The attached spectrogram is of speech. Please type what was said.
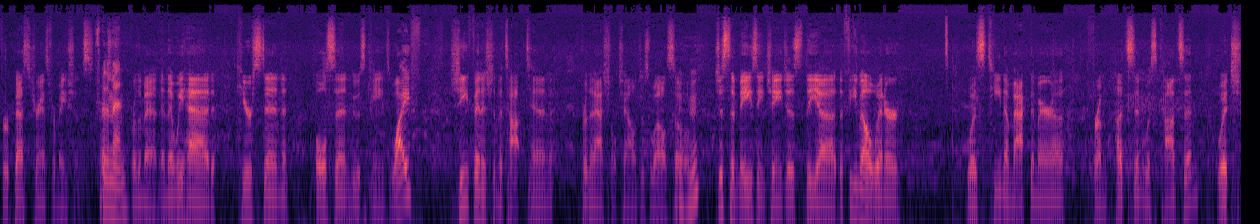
for best transformations For the men. for the men. And then we had Kirsten Olson, who is Kane's wife. She finished in the top 10 for the national challenge as well. So Mm-hmm. just amazing changes. The uh, the female winner was Tina McNamara from Hudson, Wisconsin, which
